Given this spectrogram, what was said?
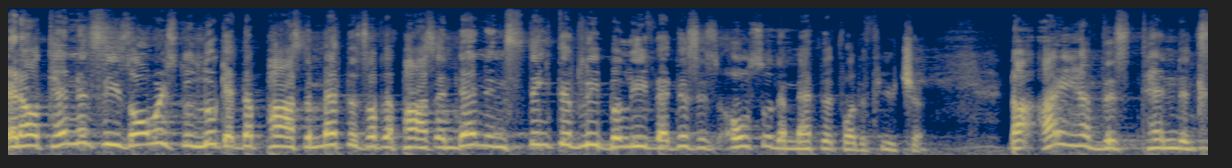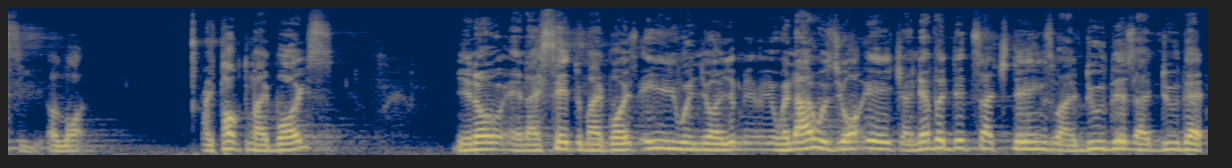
And our tendency is always to look at the past, the methods of the past, and then instinctively believe that this is also the method for the future. Now, I have this tendency a lot. I talk to my boys, you know, and I say to my boys, hey, when, you're, when I was your age, I never did such things. When I do this, I do that.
